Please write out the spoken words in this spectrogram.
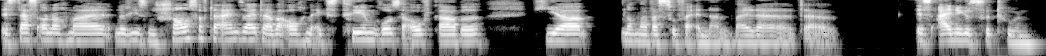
ist das auch nochmal eine Riesenchance auf der einen Seite, aber auch eine extrem große Aufgabe, hier nochmal was zu verändern, weil da, da ist einiges zu tun.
